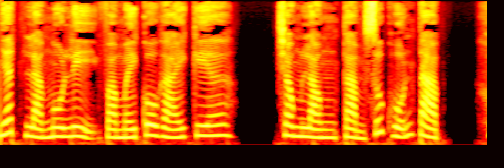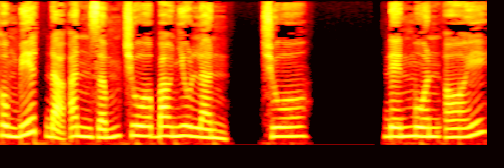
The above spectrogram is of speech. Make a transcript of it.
nhất là Ngô Lị và mấy cô gái kia. Trong lòng cảm xúc hỗn tạp, không biết đã ăn giấm chua bao nhiêu lần, chua. Đến muôn ói,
